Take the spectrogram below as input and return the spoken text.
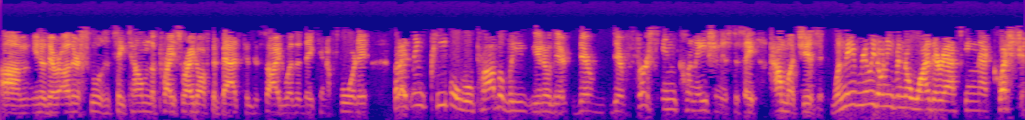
Um, you know, there are other schools that say tell them the price right off the bat to decide whether they can afford it. But I think people will probably, you know, their their their first inclination is to say how much is it when they really don't even know why they're asking that question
